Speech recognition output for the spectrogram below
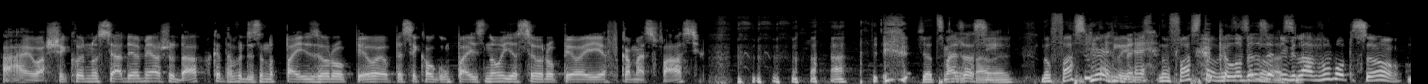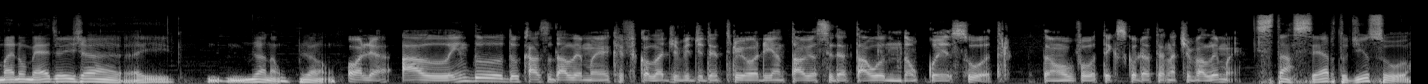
Ah, eu achei que o enunciado ia me ajudar, porque tava dizendo país europeu, aí eu pensei que algum país não ia ser europeu, aí ia ficar mais fácil. Já. Mas assim- né? No fácil, talvez. Né? No fácil, talvez. Pelo menos eliminava uma opção. Mas no médio aí já. Aí. Já não, já não. Olha, além do, do caso da Alemanha, que ficou lá dividido entre oriental e ocidental, eu não conheço outro. Então eu vou ter que escolher a alternativa Alemanha. Está certo disso?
